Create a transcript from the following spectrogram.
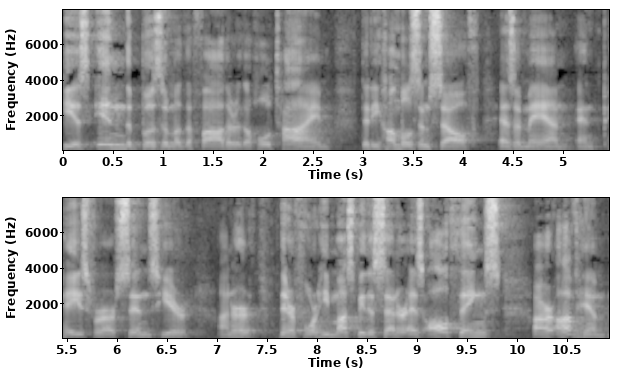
He is in the bosom of the Father the whole time that he humbles himself as a man and pays for our sins here on earth. Therefore, he must be the center as all things are of him.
